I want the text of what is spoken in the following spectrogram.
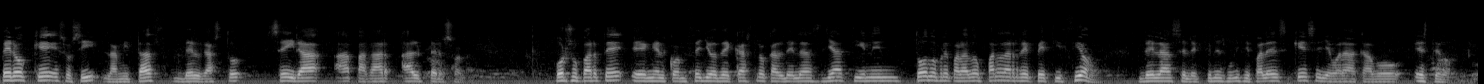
pero que eso sí, la mitad del gasto se irá a pagar al personal. Por su parte, en el Concello de Castro Caldelas ya tienen todo preparado para la repetición de las elecciones municipales que se llevará a cabo este domingo.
